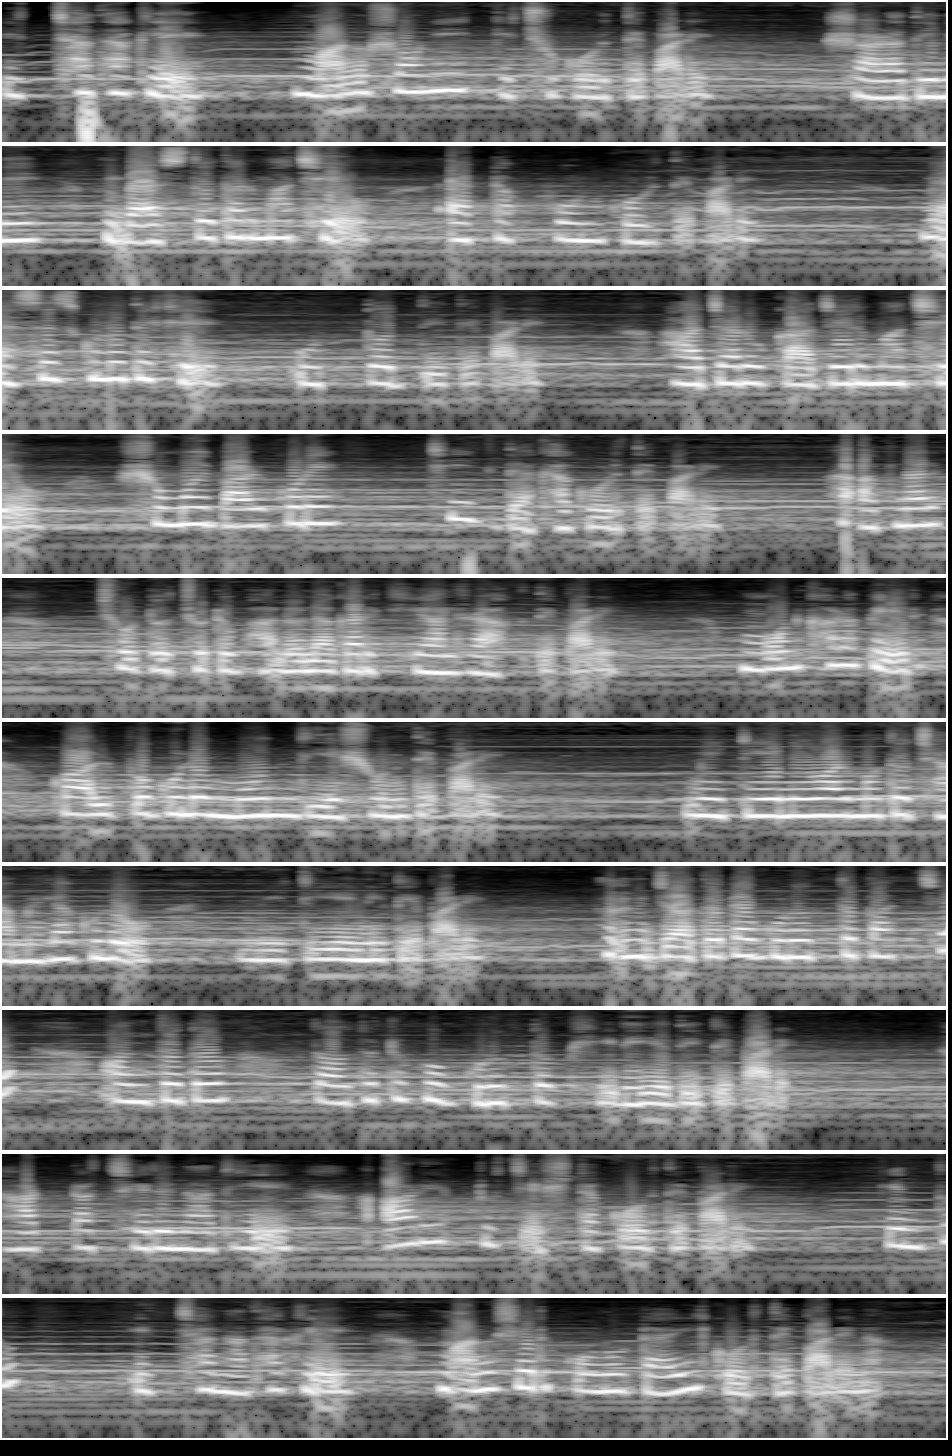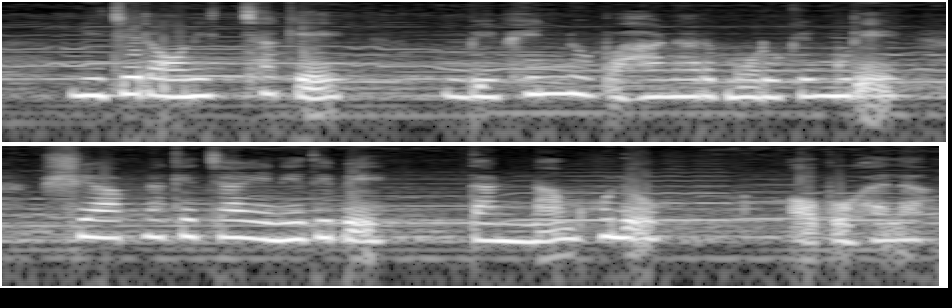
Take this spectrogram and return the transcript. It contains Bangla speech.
ইচ্ছা থাকলে মানুষ অনেক কিছু করতে পারে। সারাদিনে ব্যস্ততার মাঝেও একটা ফোন করতে পারে। মেসেজগুলো দেখে উত্তর দিতে পারে। হাজারো কাজের মাঝেও সময় বার করে ঠিক দেখা করতে পারে। আপনার ছোট ছোট ভালো লাগার খেয়াল রাখতে পারে। মন খারাপের গল্পগুলো মন দিয়ে শুনতে পারে। মিটিয়ে নেওয়ার মতো ঝামেলাগুলো মিটিয়ে নিতে পারে। যতটা গুরুত্ব পাচ্ছে, অন্তত ততটুকু গুরুত্ব ফিরিয়ে দিতে পারে। হাতটা ছেড়ে না দিয়ে আর একটু চেষ্টা করতে পারে। কিন্তু ইচ্ছা না থাকলে মানুষের কোনোটাই করতে পারে না। নিজের অনিচ্ছাকে বিভিন্ন বাহানার মোড়কে মুড়ে সে আপনাকে যা এনে দেবে, তার নাম হলো অবহেলা।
